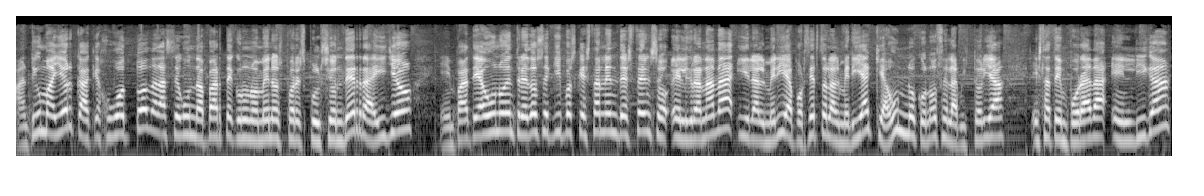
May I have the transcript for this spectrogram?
ante un Mallorca que jugó toda la segunda parte con uno menos por expulsión de Raillo. Empate a uno entre dos equipos que están en descenso, el Granada y el Almería. Por cierto, el Almería que aún no conoce la victoria esta temporada en Liga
